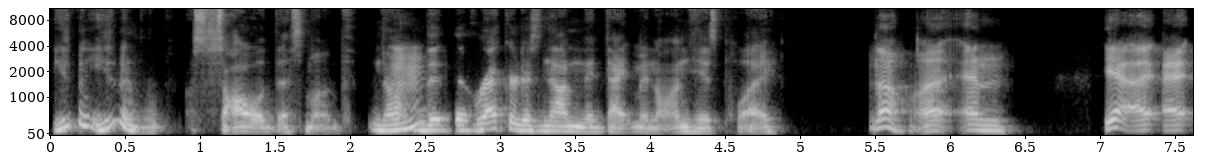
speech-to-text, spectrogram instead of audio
he's been he's been solid this month. No, Mhm. the, the record is not an indictment on his play. No, uh, and yeah, I, I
